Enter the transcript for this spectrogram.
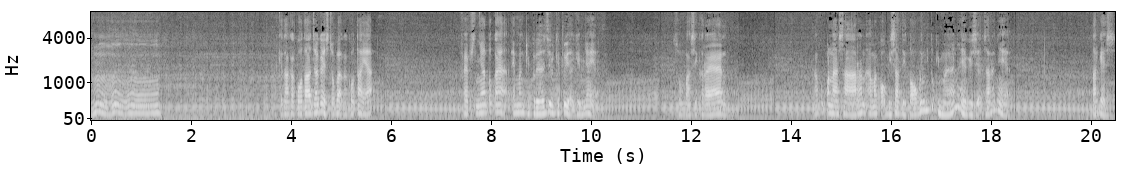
hmm. Kita ke kota aja guys. Coba ke kota ya. Vibesnya tuh kayak emang di Brazil gitu ya gamenya ya. Sumpah sih keren. Aku penasaran sama kok bisa di towing itu gimana ya guys ya caranya ya. Ntar guys.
